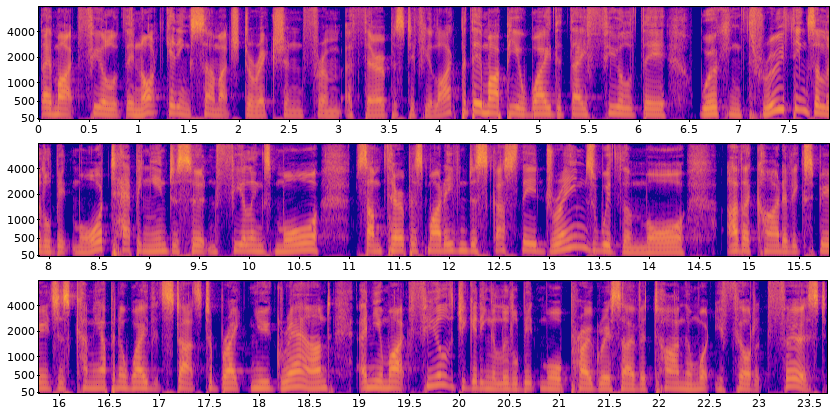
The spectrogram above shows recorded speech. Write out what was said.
they might feel that they're not getting so much direction from a therapist, if you like, but there might be a way that they feel that they're working through things a little bit more, tapping into certain feelings more. Some therapists might even discuss their dreams with them more other kind of experiences coming up in a way that starts to break new ground and you might feel that you're getting a little bit more progress over time than what you felt at first.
